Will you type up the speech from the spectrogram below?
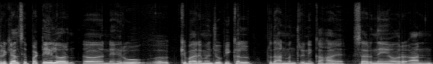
मेरे ख्याल से पटेल और नेहरू के बारे में जो भी कल प्रधानमंत्री ने कहा है सर ने और आनंद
